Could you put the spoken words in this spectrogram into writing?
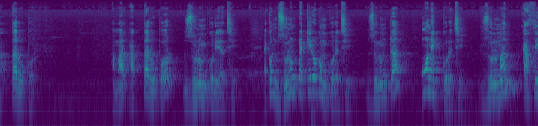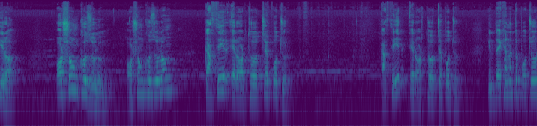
আত্মার উপর। আমার আত্মার উপর জুলুম করিয়াছি। এখন জুলুমটা কীরকম করেছি? জুলুমটা অনেক করেছি। জুলমান কাসির। অসংখ্য জুলুম। অসংখ্য জুলুম, কাসির এর অর্থ হচ্ছে প্রচুর। কাসির এর অর্থ হচ্ছে প্রচুর। কিন্তু এখানে তো প্রচুর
